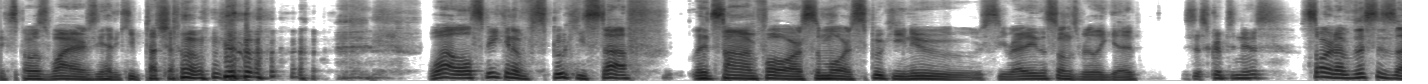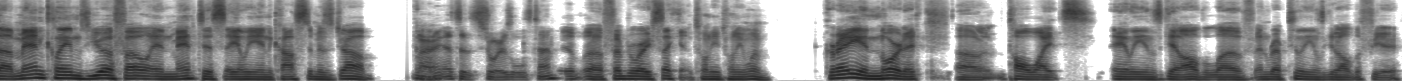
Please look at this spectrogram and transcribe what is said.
exposed wires. You had to keep touching them. well, speaking of spooky stuff, it's time for some more spooky news. You ready? This one's really good. Is it scripted news? Sort of. This is uh, man claims UFO and mantis alien cost him his job. All right, that's a story as old as time. uh, February 2nd, 2021. Gray and Nordic, uh, tall whites, aliens get all the love and reptilians get all the fear.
